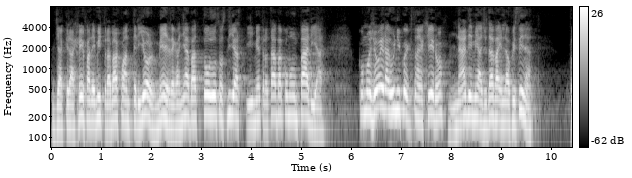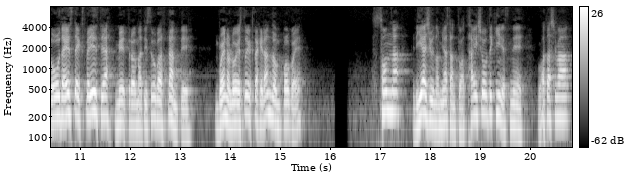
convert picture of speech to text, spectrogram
ya que la jefa de mi trabajo anterior me regañaba todos los días y me trataba como un paria. Como yo era único extranjero, nadie me ayudaba en la oficina. Toda esta experiencia me traumatizó bastante. Bueno, lo estoy exagerando un poco, ¿eh? そんなリア充の皆さんとは対照的にですね、私は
